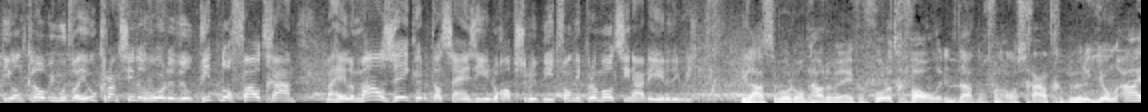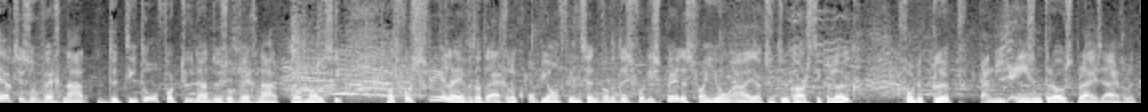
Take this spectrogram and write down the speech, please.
Die ontknoping moet wel heel krankzinnig worden. Wil dit nog fout gaan? Maar helemaal zeker, dat zijn ze hier nog absoluut niet. Van die promotie naar de Eredivisie. Die laatste woorden onthouden we even. Voor het geval er inderdaad nog van alles gaat gebeuren. Jong Ajax is op weg naar de titel. Fortuna dus op weg naar promotie. Wat voor sfeer levert dat eigenlijk op Jan Vincent? Want het is voor die spelers van Jong Ajax natuurlijk hartstikke leuk. Voor de club, ja, niet eens een troostprijs eigenlijk.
